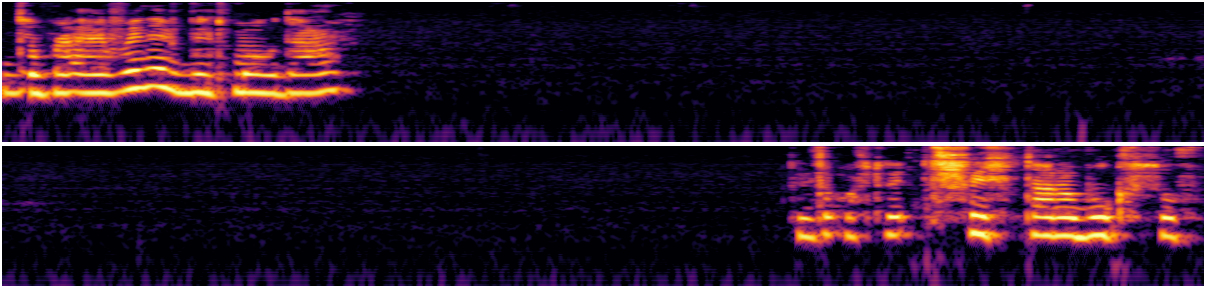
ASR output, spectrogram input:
Dobra, jak wejdę w build moda, To kosztuje 300 robuxów.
